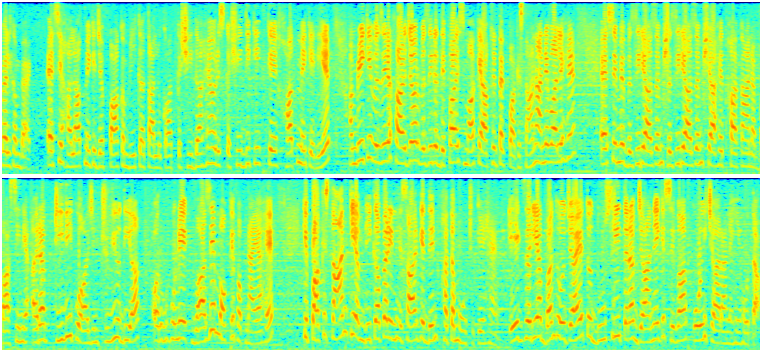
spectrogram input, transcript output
Welcome back. ऐसे हालात में कि जब पाक अमरीका ताल्लुक कशीदा हैं और इस कशीदगी के खात्मे के लिए अमरीकी वजी खारजा और वजी दिफा इस माह के आखिर तक पाकिस्तान आने वाले हैं। ऐसे में वजी अजम वजी अजम शाहिद खाकान अब्बासी ने अरब टी वी को आज इंटरव्यू दिया और उन्होंने एक वाज मौक़ अपनाया है कि पाकिस्तान के अमरीका पर इहिसार के दिन ख़त्म हो चुके हैं एक ज़रिया बंद हो जाए तो दूसरी तरफ़ जाने के सिवा कोई चारा नहीं होता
